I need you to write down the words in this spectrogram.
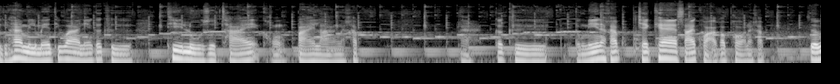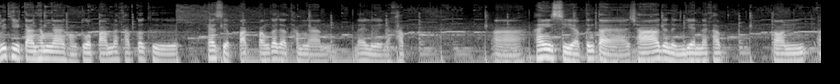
2-5มิลลิเมตรที่ว่านี้ก็คือที่รูสุดท้ายของปลายรางนะครับก็คือตรงนี้นะครับ เช็คแค่ซ้ายขวาก็พอนะครับ ส่วนวิธีการทำงานของตัวปั๊มนะครับก็คือแค่เสียบปลั๊กปั๊มก็จะทำงานได้เลยนะครับให้เสียบตั้งแต่เช้าจนถึงเย็นนะครับ ตอนอ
